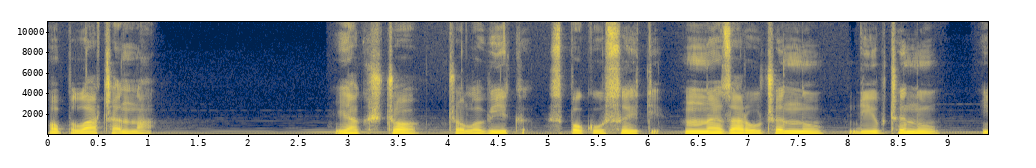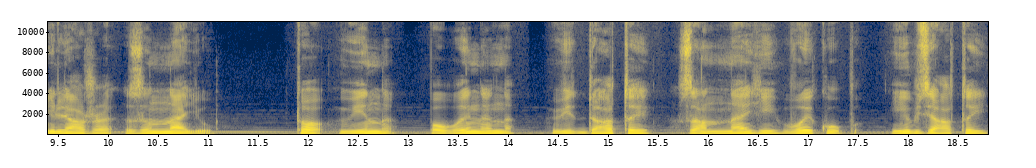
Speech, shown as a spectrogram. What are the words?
оплачена. Якщо чоловік спокусить незаручену дівчину і ляже з нею, то він повинен віддати за неї викуп і взяти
